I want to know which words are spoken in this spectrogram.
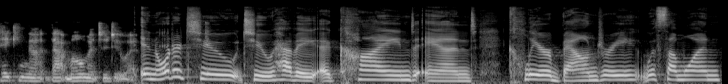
taking that, that moment to do it. In order to to have a, a kind and clear boundary with someone,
